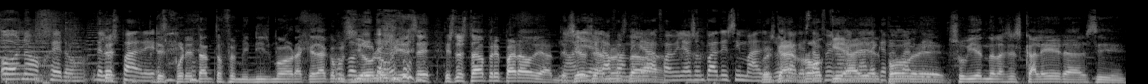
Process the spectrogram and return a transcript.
¿O no, Jero? De los padres. Después de tanto feminismo, ahora queda como si yo lo hubiese. Esto estaba preparado de antes. No, ¿eh? O oye, sea, la, no familia, estaba- la familia son padres y madres. Pues o sea, que está Rocky fenomenal, ahí, el pobre, repartir. subiendo las escaleras y...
